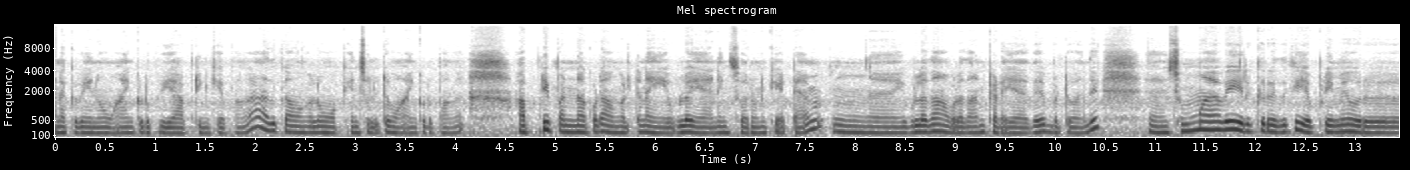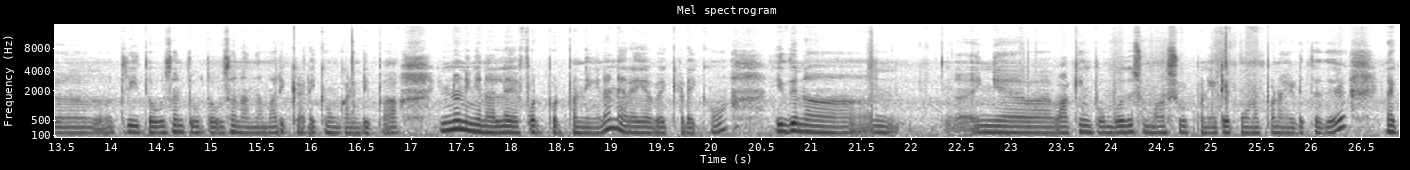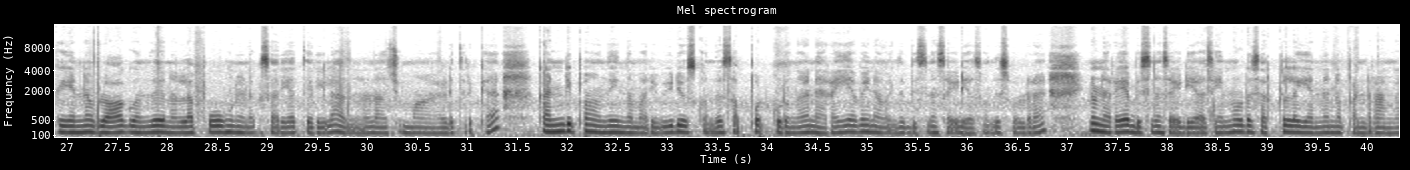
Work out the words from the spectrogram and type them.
எனக்கு வேணும் வாங்கி கொடுக்குறியா அப்படின்னு கேட்பாங்க. அதுக்கு அவங்களும் ஓகேன்னு சொல்லிட்டு வாங்கி வாங்கி கொடுப்பாங்க. அப்படி பண்ணால் கூட அவங்கள்ட்ட நான் எவ்வளோ ஏர்னிங்ஸ் வரும்னு கேட்டேன். இவ்வளோ தான் அவ்வளோதான் கிடையாது. பட் வந்து சும்மாவே இருக்கிறதுக்கு எப்படியுமே ஒரு த்ரீ தௌசண்ட் டூ தௌசண்ட் அந்த மாதிரி கிடைக்கும் கண்டிப்பாக இன்னும் நீங்கள் நல்ல எஃபோர்ட் போட் பண்ணிங்கன்னா நிறையவே கிடைக்கும். இது நான் இங்கே வாக்கிங் போகும்போது சும்மா ஷூட் பண்ணிகிட்டே போனப்போ நான் எடுத்தது. எனக்கு என்ன விலாக் வந்து நல்லா போகும்னு எனக்கு சரியாக தெரியல. அதனால நான் சும்மா எடுத்திருக்கேன். கண்டிப்பாக வந்து இந்த மாதிரி வீடியோஸ்க்கு வந்து சப்போர்ட் கொடுங்க. நிறையவே நான் வந்து பிஸ்னஸ் ஐடியாஸ் வந்து சொல்கிறேன் இன்னும் நிறைய பிஸ்னஸ் ஐடியாஸ் என்னோடய சர்க்கிளில் என்னென்ன பண்ணுறாங்க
